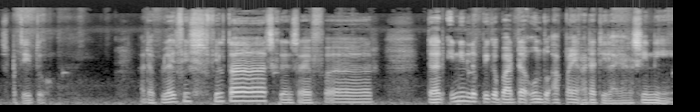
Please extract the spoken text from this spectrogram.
Seperti itu ada blade filter screen saver dan ini lebih kepada untuk apa yang ada di layar sini.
